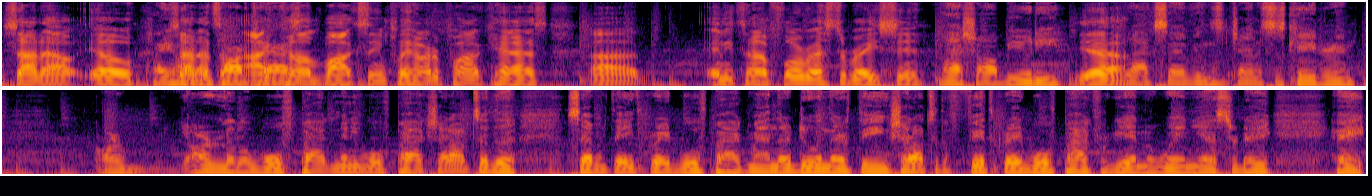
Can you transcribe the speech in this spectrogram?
shout out, yo. Play shout out to podcast. Icon Boxing, Play Harder Podcast. Uh, Anytime Floor Restoration, Lash All Beauty, yeah, Black Sevens, Genesis Catering, our our little wolf pack, mini wolf pack. Shout out to the seventh, eighth grade wolf pack, man. They're doing their thing. Shout out to the fifth grade wolf pack for getting the win yesterday. Hey,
